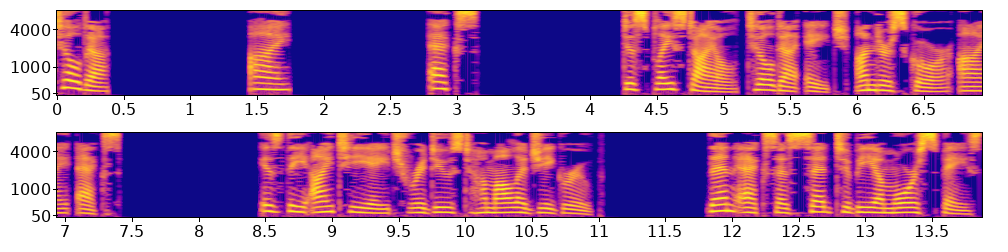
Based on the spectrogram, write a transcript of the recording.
tilde i x display style tilde h underscore i x is the ith reduced homology group then X is said to be a Moore space.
